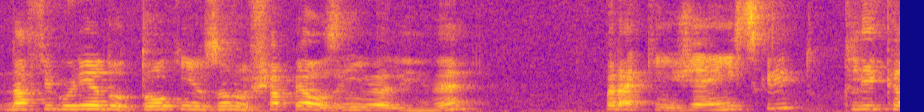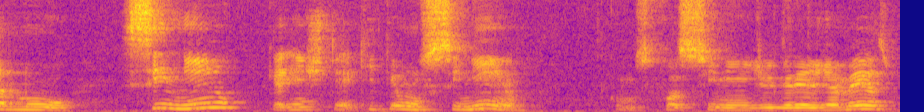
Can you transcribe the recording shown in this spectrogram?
na figurinha do Tolkien usando o chapéuzinho ali, né? Para quem já é inscrito, clica no sininho, que a gente tem aqui, tem um sininho, como se fosse sininho de igreja mesmo.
